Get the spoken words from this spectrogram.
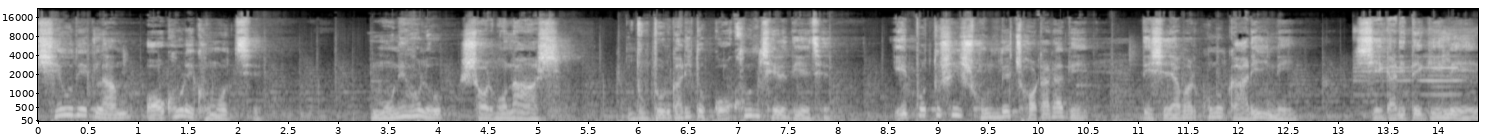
সেও দেখলাম অঘরে ঘুমোচ্ছে। মনে হলো সর্বনাশ। দুটোর গাড়ি তো কখন ছেড়ে দিয়েছে? এরপর তো সেই সন্ধ্যে ছটার আগে দেশে যাবার কোনো গাড়িই নেই। সে গাড়িতে গেলে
